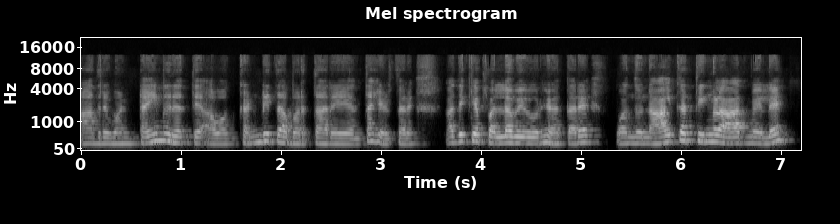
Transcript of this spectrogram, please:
ಆದ್ರೆ ಒಂದ್ ಟೈಮ್ ಇರುತ್ತೆ, ಅವಾಗ ಖಂಡಿತ ಬರ್ತಾರೆ ಅಂತ ಹೇಳ್ತಾರೆ. ಅದಕ್ಕೆ ಪಲ್ಲವಿ ಅವ್ರು ಹೇಳ್ತಾರೆ, ಒಂದು ನಾಲ್ಕ ತಿಂಗಳ ಆದ್ಮೇಲೆ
